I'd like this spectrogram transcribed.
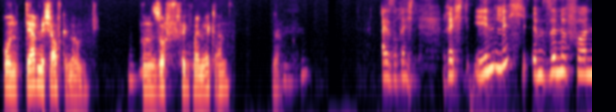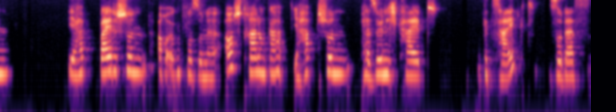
und der hat mich aufgenommen. Mhm. Und so fängt mein Weg an. Ja. Mhm. Also recht, recht ähnlich im Sinne von, ihr habt beide schon auch irgendwo so eine Ausstrahlung gehabt, ihr habt schon Persönlichkeit gezeigt, sodass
